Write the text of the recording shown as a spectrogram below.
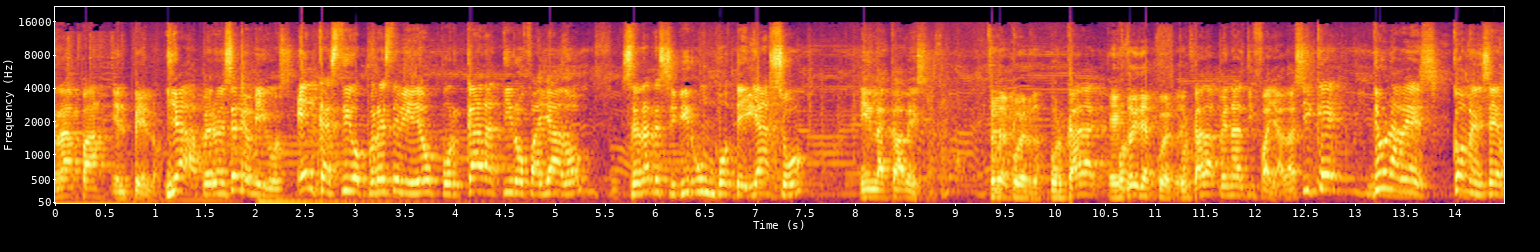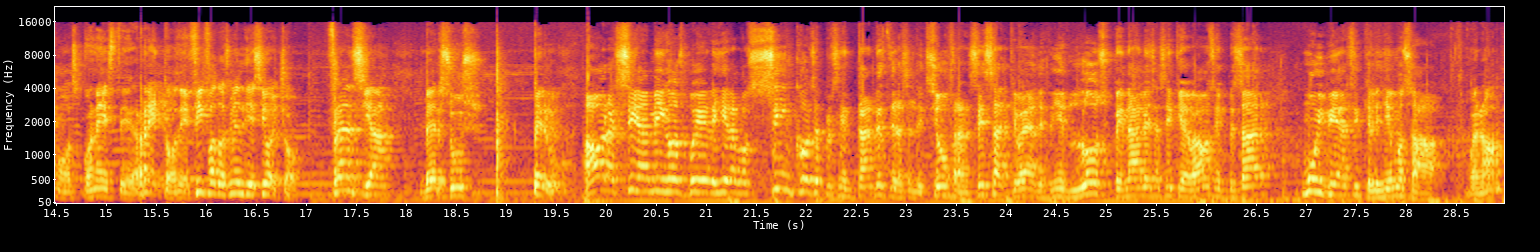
rapa el pelo. Ya, pero en serio amigos, el castigo por este video por cada tiro fallado será recibir un botellazo en la cabeza. Estoy de acuerdo. Por cada, Estoy por- de acuerdo. Por cada penalti fallado. Así que, de una vez, comencemos con este reto de FIFA 2018. Francia versus Perú. Ahora sí amigos, voy a elegir a los 5 representantes de la selección francesa que vayan a definir los penales. Así que vamos a empezar muy bien. Así que elegimos a, Bueno,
